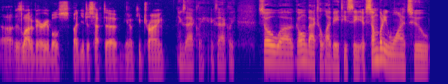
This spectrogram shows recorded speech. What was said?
Uh, there's a lot of variables, but you just have to you know keep trying. Exactly, exactly. So uh, going back to live ATC, if somebody wanted to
